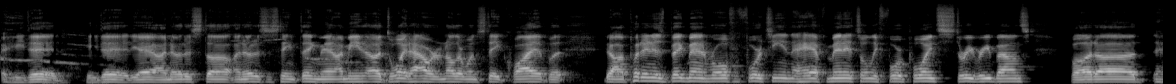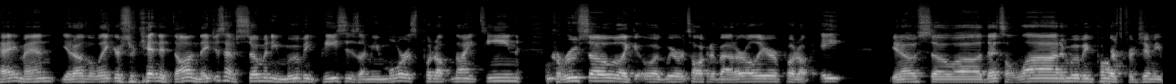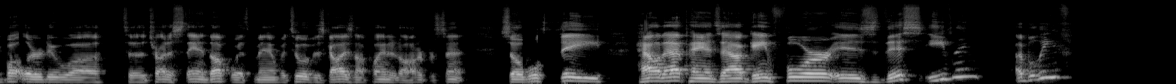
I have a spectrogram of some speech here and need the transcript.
He did. He did. Yeah, I noticed. Uh, I noticed the same thing, man. I mean, uh, Dwight Howard, another one, stayed quiet, but uh, put in his big man role for 14 and a half minutes, only four points, three rebounds. But uh, hey, man, you know the Lakers are getting it done. They just have so many moving pieces. I mean, Morris put up 19, Caruso, like uh, we were talking about earlier, put up eight. You know, so uh, that's a lot of moving parts for Jimmy Butler to uh, to try to stand up with, man. With two of his guys not playing at 100. percent So we'll see how that pans out. Game four is this evening, I believe.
